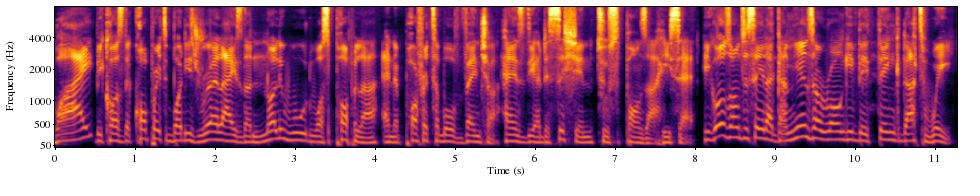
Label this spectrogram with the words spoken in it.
Why? Because the corporate bodies realized that Nollywood was popular and a profitable venture, hence their decision to sponsor, he said. He goes on to say that Ghanaians are wrong if they think that way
